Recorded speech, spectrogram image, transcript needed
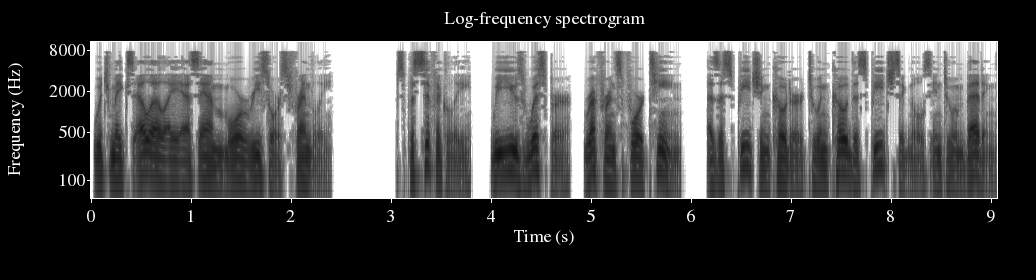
which makes LLASM more resource friendly. Specifically, we use Whisper, reference 14, as a speech encoder to encode the speech signals into embeddings.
